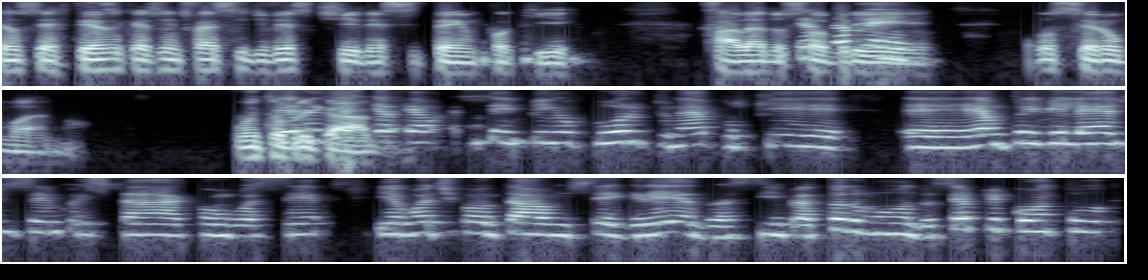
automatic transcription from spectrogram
tenho certeza que a gente vai se divertir nesse tempo aqui, falando eu sobre também. o ser humano. Muito Pena obrigado. É, é, um tempinho curto, né, porque é, é, um privilégio sempre estar com você, e eu vou te contar um segredo, assim, para todo mundo, eu sempre conto,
